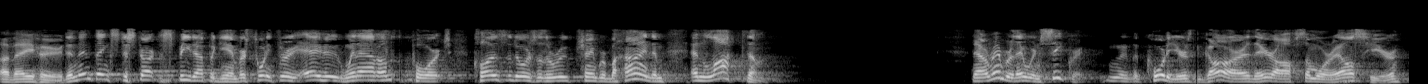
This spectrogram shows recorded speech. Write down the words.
of Ehud. And then things just start to speed up again. Verse 23, Ehud went out onto the porch, closed the doors of the roof chamber behind him, and locked them. Now remember, they were in secret. The courtiers, the guard, they're off somewhere else here.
